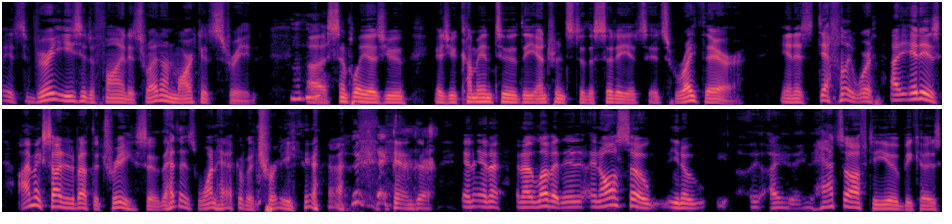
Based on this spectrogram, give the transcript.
it's very easy to find. It's right on Market Street. Mhm. Uh, simply as you as you come into the entrance to the city, it's it's right there, and it's definitely worth. Uh, it is. I'm excited about the tree, so that is one heck of a tree, and uh, and and uh, and I love it, and and also you know, I, hats off to you because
